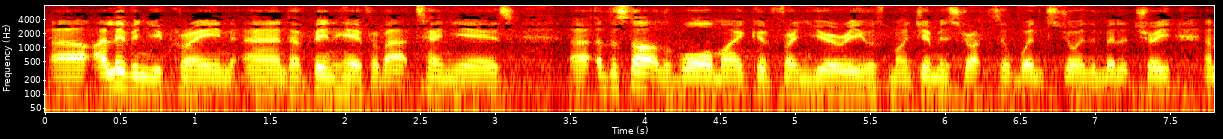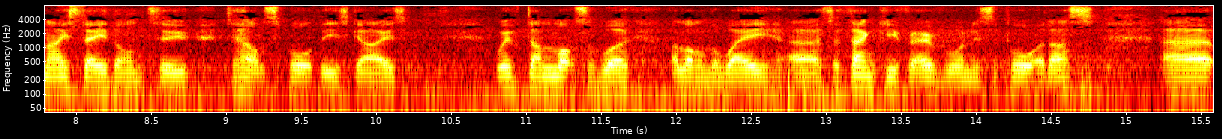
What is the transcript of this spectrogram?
Uh, I live in Ukraine and have been here for about 10 years. Uh, at the start of the war, my good friend Yuri, who was my gym instructor, went to join the military and I stayed on to, to help support these guys. We've done lots of work along the way, uh, so thank you for everyone who supported us. Uh,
